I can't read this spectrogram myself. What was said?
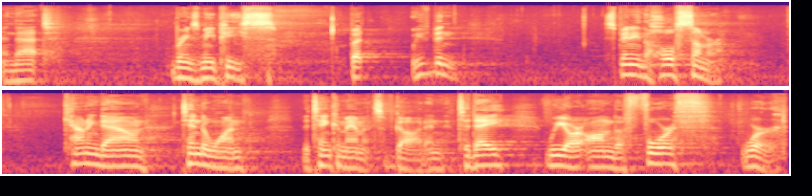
And that brings me peace. But we've been spending the whole summer counting down 10 to 1 the Ten Commandments of God. And today we are on the fourth word,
